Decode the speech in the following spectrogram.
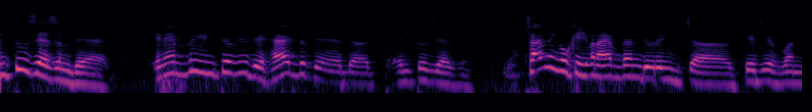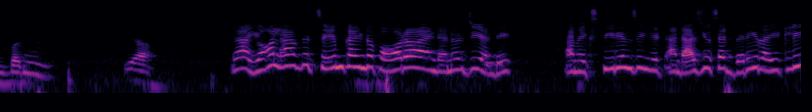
enthusiasm they had. In every interview, they had the, the, the enthusiasm. Yeah. Traveling, okay, even I have done during uh, KGF 1, but yeah. Yeah you all have that same kind of aura and energy అండి I'm experiencing it and as you said very rightly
